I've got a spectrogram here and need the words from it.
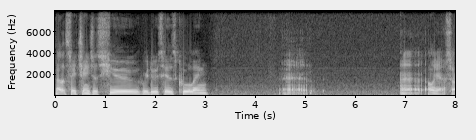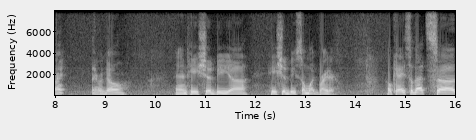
now let's say change his hue, reduce his cooling, and uh, oh yeah, sorry, there we go, and he should be uh, he should be somewhat brighter. Okay, so that's uh,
